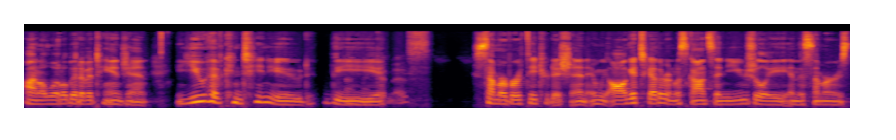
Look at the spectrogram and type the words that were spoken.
on a little bit of a tangent. You have continued Oh the goodness. Summer birthday tradition, and we all get together in Wisconsin, usually in the summers,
